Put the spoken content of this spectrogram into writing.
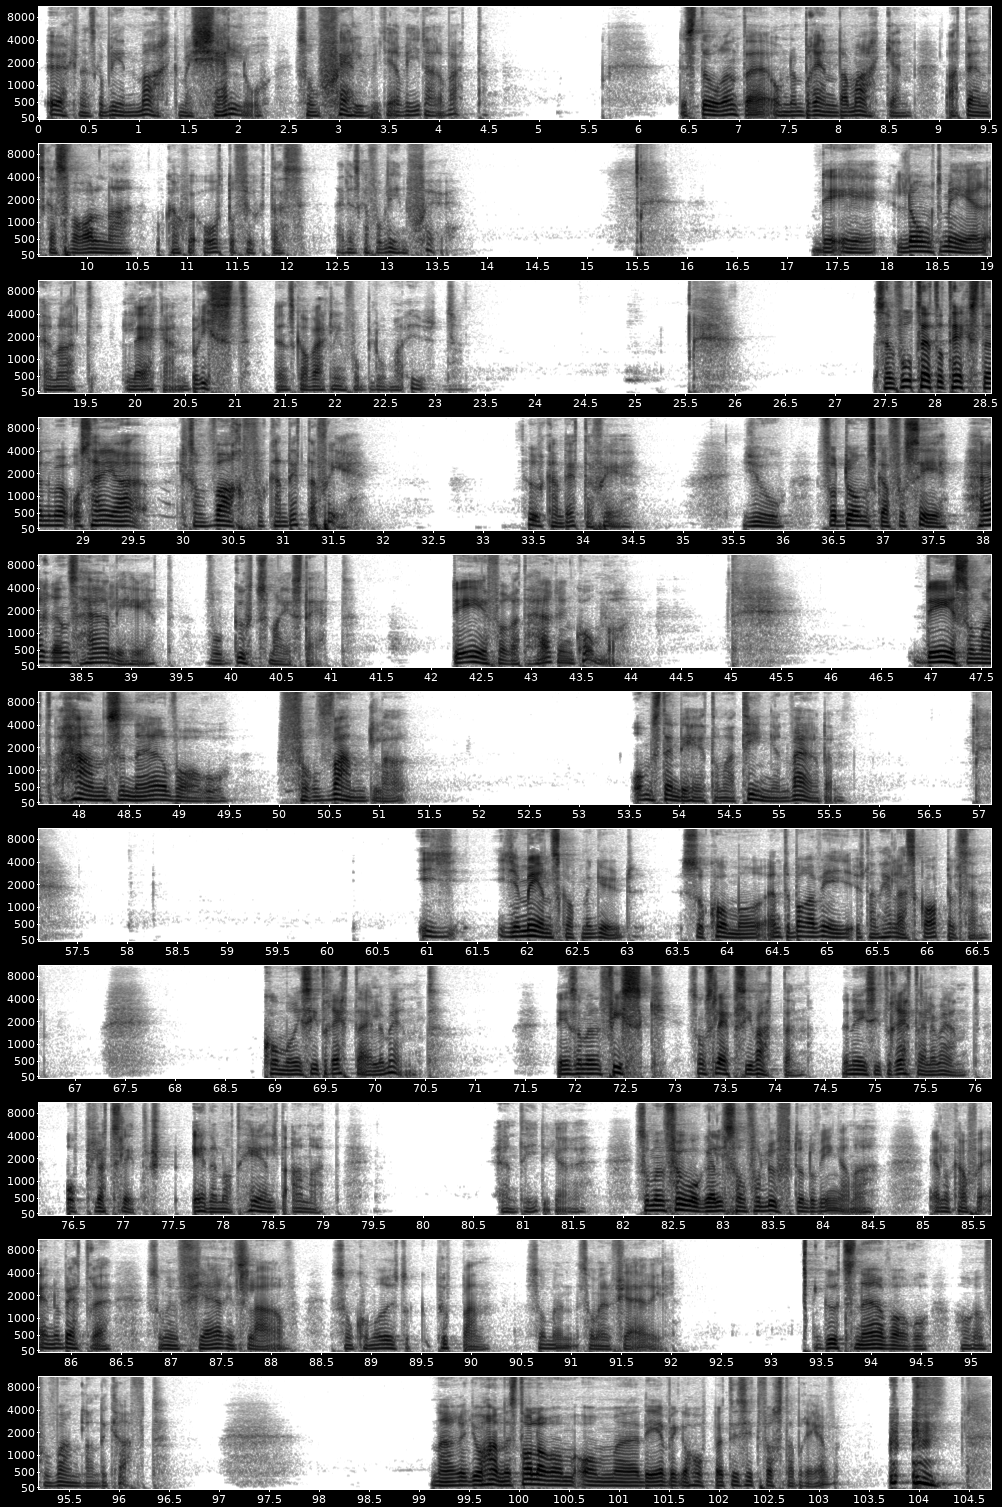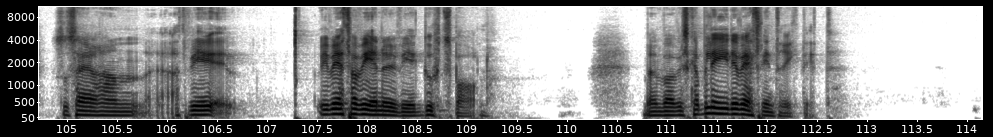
Öknen ska bli en mark med källor som själv ger vidare vatten. Det står inte om den brända marken att den ska svalna och kanske återfuktas. Nej, den ska få bli en sjö. Det är långt mer än att läka en brist. Den ska verkligen få blomma ut. Sen fortsätter texten med att säga liksom, varför kan detta ske? Hur kan detta ske? Jo, för de ska få se Herrens härlighet, vår Guds majestät. Det är för att Herren kommer. Det är som att hans närvaro förvandlar omständigheterna, tingen, världen. I gemenskap med Gud så kommer inte bara vi utan hela skapelsen kommer i sitt rätta element. Det är som en fisk som släpps i vatten. Den är i sitt rätta element och plötsligt är det något helt annat än tidigare. Som en fågel som får luft under vingarna. Eller kanske ännu bättre som en fjärilslarv som kommer ut ur puppan som en, som en fjäril. Guds närvaro har en förvandlande kraft. När Johannes talar om, om eh, det eviga hoppet i sitt första brev så säger han att vi, vi vet vad vi är nu, vi är Guds barn. Men vad vi ska bli, det vet vi inte riktigt.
